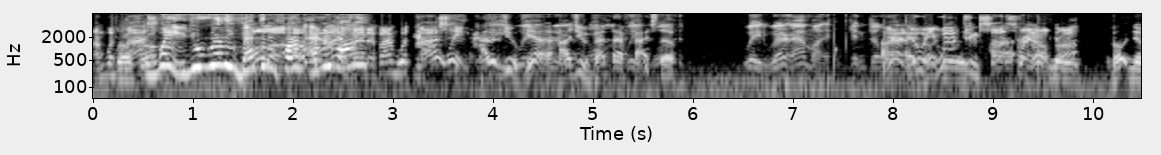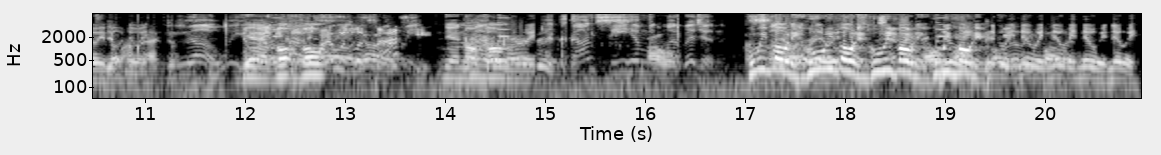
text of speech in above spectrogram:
I'm with Bro, Mashki. Wait, you really vented in front of how can I everybody? vent If I'm with Mashki. wait, how did you? yeah, how'd you vent that wait, fast what? though? Wait, where am I? Can you tell me? Yeah, Alright, Nui, you vote acting sus Uh, right now, bro. Nui. Vote Nui. Yeah, Vote Nui. No, wait. Yeah, wait, vote- vote. I was with Yo, yo. Yeah, no, Yo, vote. garbage. I can't see him oh. with my vision. Who we Oh, voting? Who we voting? Who we voting? Who we voting? Nui, Nui, Nui, Nui, Nui,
